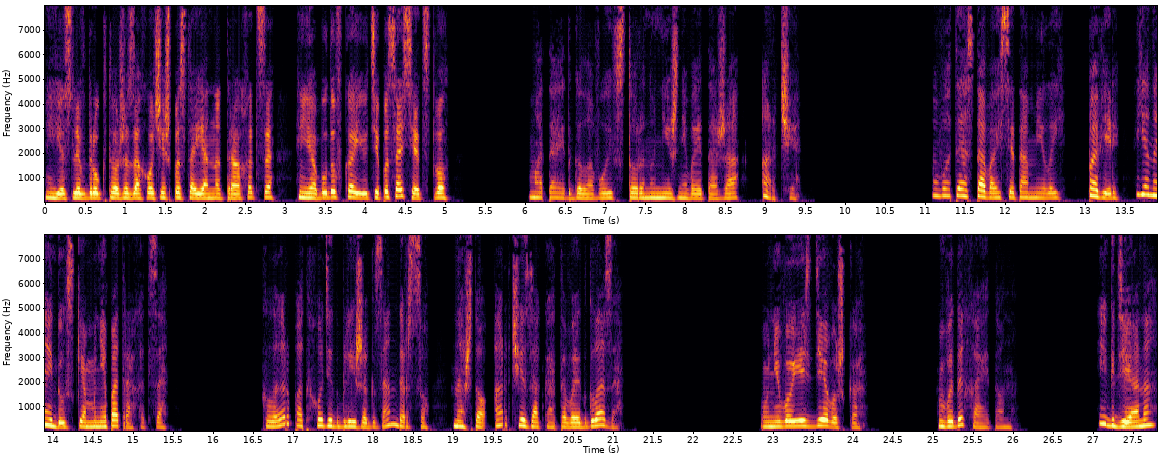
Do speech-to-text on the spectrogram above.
«Если вдруг тоже захочешь постоянно трахаться, я буду в каюте по соседству», — мотает головой в сторону нижнего этажа Арчи. «Вот и оставайся там, милый. Поверь, я найду, с кем мне потрахаться». Клэр подходит ближе к Зандерсу, на что Арчи закатывает глаза. «У него есть девушка», — выдыхает он. «И где она?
